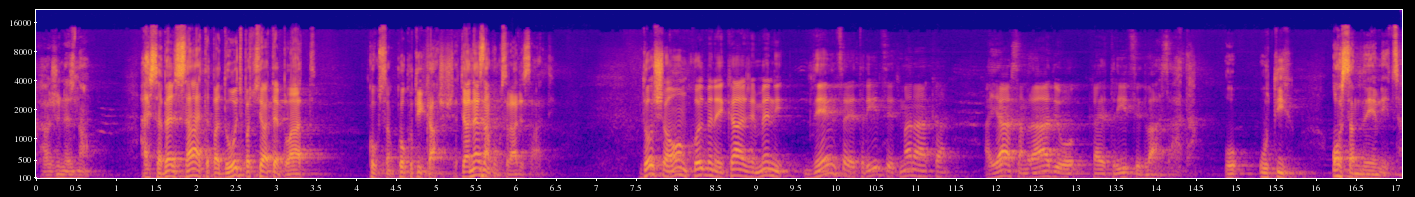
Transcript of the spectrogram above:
Kaže, ne znam. Aj saberi sate pa dođi pa ću ja te plati. Koliko, sam, koliko ti kažeš. Ja ne znam koliko se radi sati. Došao on kod mene i kaže meni, dnevnica je 30 maraka, a ja sam radio kad je 32 sata u, u tih osam dnevnica.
